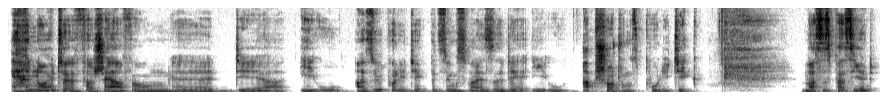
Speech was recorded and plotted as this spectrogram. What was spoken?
erneute Verschärfung äh, der EU-Asylpolitik bzw. der EU-Abschottungspolitik. Was ist passiert?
